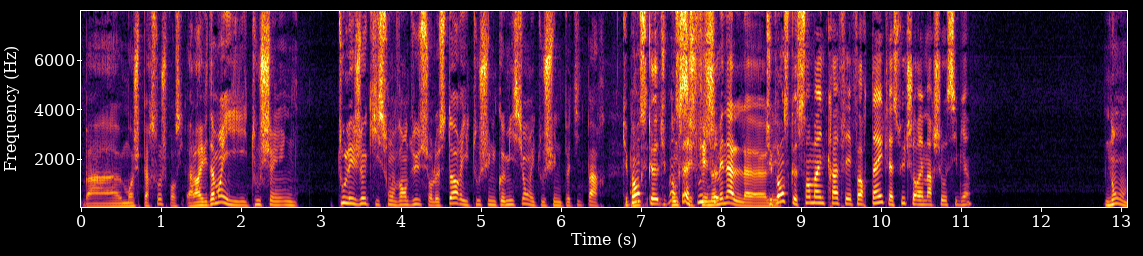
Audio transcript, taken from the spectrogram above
Bah, moi, je perso, je pense. que- Alors, évidemment, ils touchent une- tous les jeux qui sont vendus sur le store, ils touchent une commission, ils touchent une petite part. Tu Donc, penses que, tu penses que c'est Switch, phénoménal. là, tu les- penses que sans Minecraft et Fortnite, la Switch aurait marché aussi bien? Non,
